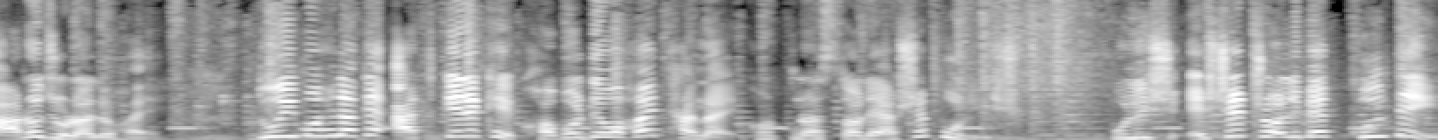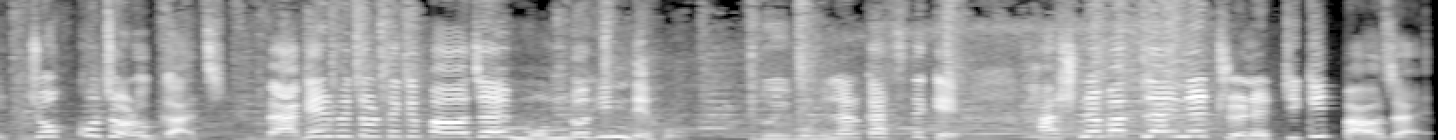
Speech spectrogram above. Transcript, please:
আরও জোরালো হয়। দুই মহিলাকে আটকে রেখে খবর দেওয়া হয় থানায়। ঘটনাস্থলে আসে পুলিশ। পুলিশ এসে ট্রলি ব্যাগ খুলতেই চক্ষু চড়ক গাছ। ব্যাগের ভেতর থেকে পাওয়া যায় মুন্ডহীন দেহ। দুই মহিলার কাছ থেকে হাসনাবাদ লাইনের ট্রেনের টিকিট পাওয়া যায়।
